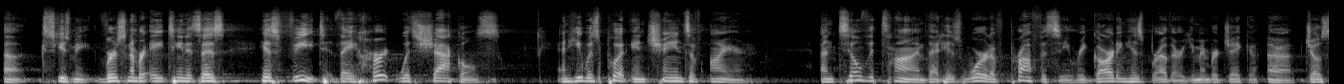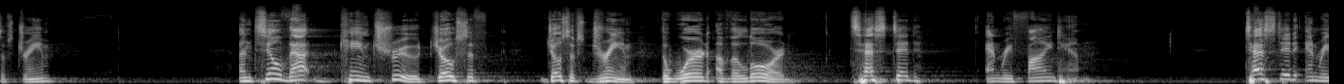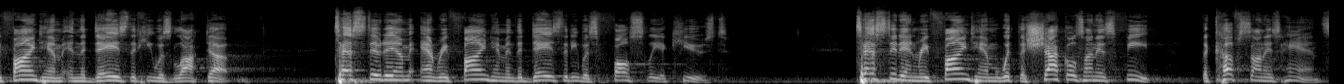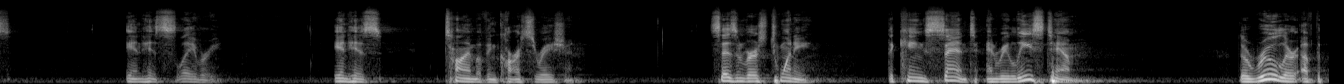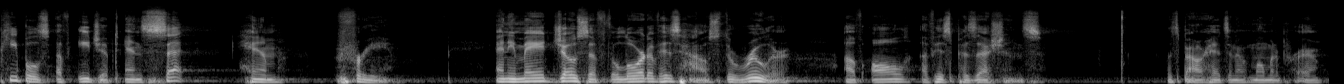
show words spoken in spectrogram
uh, excuse me, verse number 18, it says, His feet they hurt with shackles, and he was put in chains of iron until the time that his word of prophecy regarding his brother, you remember Jacob, uh, Joseph's dream? Until that came true, Joseph, Joseph's dream, the word of the Lord tested and refined him. Tested and refined him in the days that he was locked up. Tested him and refined him in the days that he was falsely accused tested and refined him with the shackles on his feet, the cuffs on his hands in his slavery, in his time of incarceration. It says in verse 20, the king sent and released him, the ruler of the peoples of Egypt, and set him free. And he made Joseph, the Lord of his house, the ruler of all of his possessions. Let's bow our heads in a moment of prayer.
